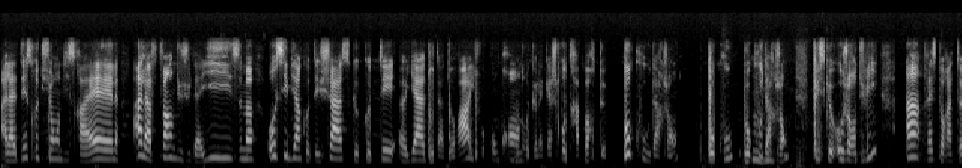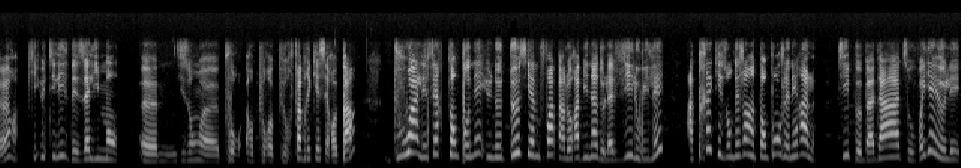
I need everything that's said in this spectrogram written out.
à la destruction d'Israël, à la fin du judaïsme, aussi bien côté chasse que côté euh, Yahadut Torah. Il faut comprendre que la cache rapporte beaucoup d'argent beaucoup, beaucoup mhm. d'argent, puisque aujourd'hui, un restaurateur qui utilise des aliments, disons, euh, pour, pour, pour, fabriquer ses repas, doit les faire tamponner une deuxième fois par le rabbinat de la ville où il est, après qu'ils ont déjà un tampon général type Badat, vous voyez, euh, les,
